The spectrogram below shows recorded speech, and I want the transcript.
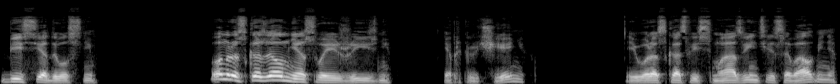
беседовал с ним. Он рассказал мне о своей жизни и о приключениях. Его рассказ весьма заинтересовал меня.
